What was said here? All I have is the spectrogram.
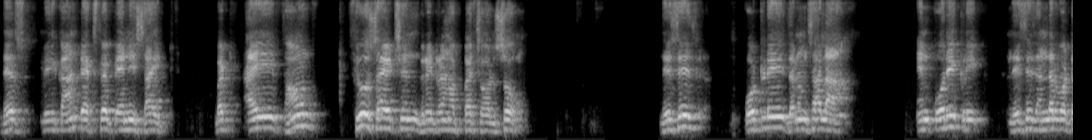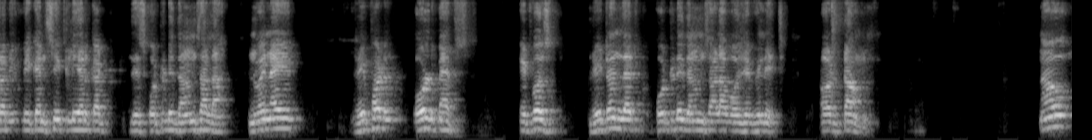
there's we can't expect any site. But I found few sites in Great Rann of Kutch also. This is Kotli Dharamsala in Kori Creek. This is underwater. We can see clear cut this Kotli Dharamsala. And when I referred old maps, it was written that Kotli Dharamsala was a village or town. Now,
